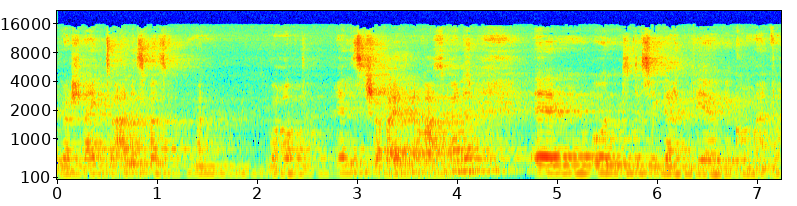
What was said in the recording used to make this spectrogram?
übersteigt so alles, was man überhaupt realistischerweise erwarten könnte. Ähm, und deswegen dachten wir, wir kommen einfach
